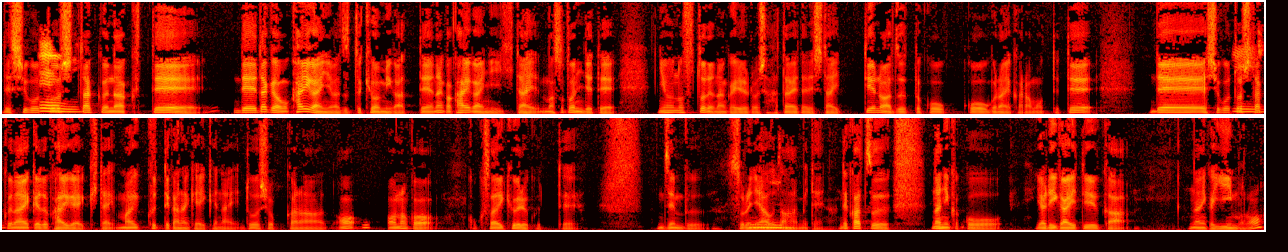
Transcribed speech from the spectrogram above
で仕事したくなくて、でだけど海外にはずっと興味があってなんか海外に行きたい、まあ、外に出て日本の外でなんかいろいろ働いたりしたいっていうのはずっと高校ぐらいから思っててで仕事したくないけど海外行きたい、まあ、食っていかなきゃいけない。どうしよっかな。ああなんか国際協力って全部それに合うなみたいな、でかつ何かこうやりがいというか何かいいもの、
